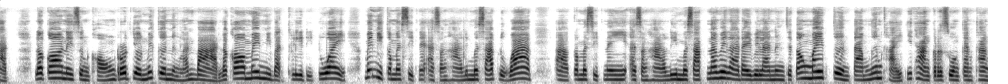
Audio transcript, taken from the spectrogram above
าท แล้วก็ในส่วนของรถยนต์ไม่เกิน 1 ล้านบาท แล้วก็ไม่มีบัตรเครดิตด้วย ไม่มีกรรมสิทธิ์ในอสังหาริมทรัพย์ หรือว่า กรรมสิทธิ์ในอสังหาริมทรัพย์ณเวลาใดเวลาหนึ่งจะต้องไม่เกินตามเงื่อนไขที่ทางกระทรวงการคลัง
